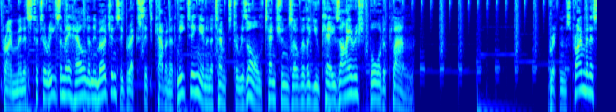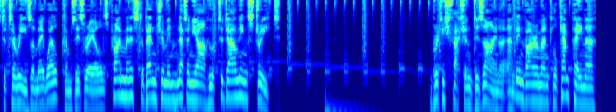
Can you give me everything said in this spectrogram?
Prime Minister Theresa May held an emergency Brexit cabinet meeting in an attempt to resolve tensions over the UK's Irish border plan. Britain's Prime Minister Theresa May welcomes Israel's Prime Minister Benjamin Netanyahu to Downing Street. British fashion designer and environmental campaigner,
